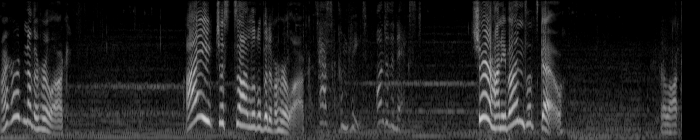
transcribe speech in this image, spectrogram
I heard another Hurlock. I just saw a little bit of a Hurlock. Task complete. On to the next. Sure, honey buns, let's go. Hurlock.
